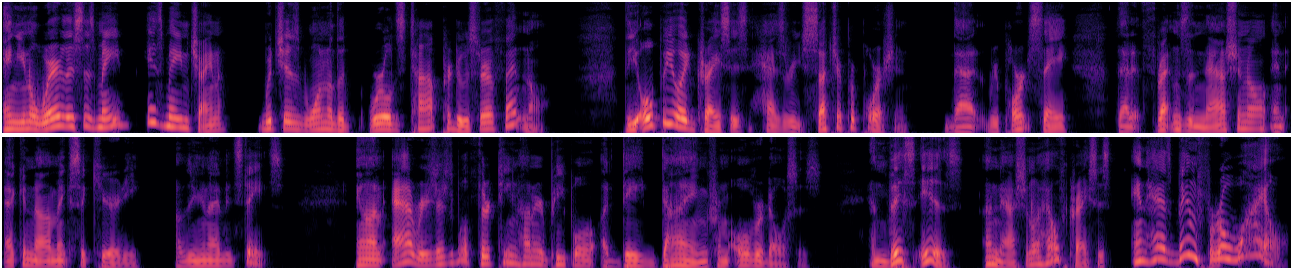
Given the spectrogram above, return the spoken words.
And you know where this is made? It's made in China, which is one of the world's top producer of fentanyl. The opioid crisis has reached such a proportion that reports say that it threatens the national and economic security of the United States. And on average, there's about 1,300 people a day dying from overdoses. And this is a national health crisis and has been for a while.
